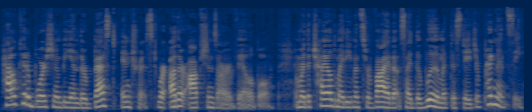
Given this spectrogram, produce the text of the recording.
How could abortion be in their best interest where other options are available, and where the child might even survive outside the womb at this stage of pregnancy?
